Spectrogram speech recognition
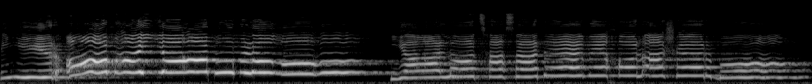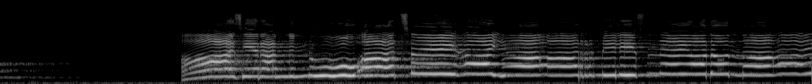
לאדוני בהדרת קודש. חילו מלפניו כל הארץ, אף תיכון תבל בל תימות. ישמחו השמיים ותגל הארץ, ויאמרו בגויים, אדוני מלך. ירעם הים ומלואו, יעלוץ השדה וכל אשר בו. אז ירננו עצי היער מלפני אדוני,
